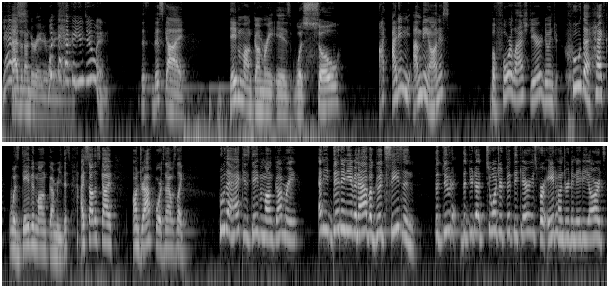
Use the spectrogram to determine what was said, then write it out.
Yes. as an underrated. What running the heck back. are you doing? This this guy, David Montgomery is was so. I I didn't. I'm being honest. Before last year, doing who the heck was David Montgomery? This I saw this guy on draft boards, and I was like, who the heck is David Montgomery? And he didn't even have a good season. The dude, the dude had 250 carries for 880 yards.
